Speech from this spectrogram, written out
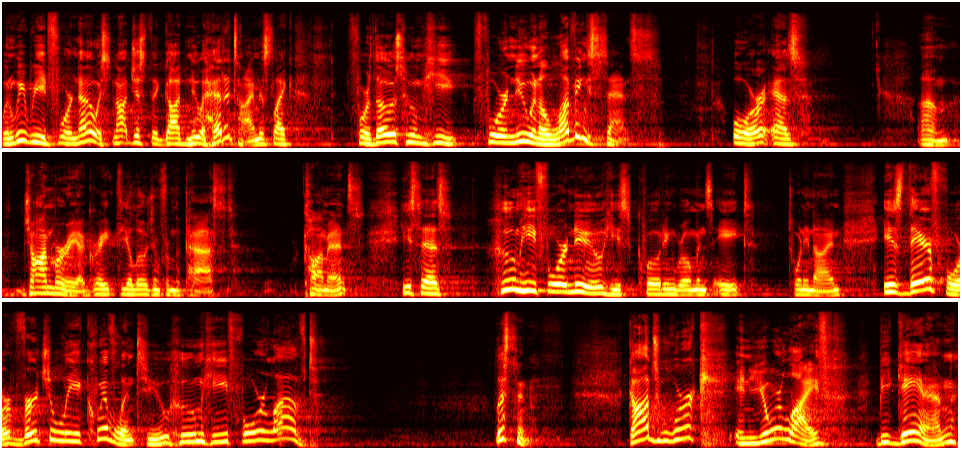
when we read for foreknow, it's not just that God knew ahead of time, it's like for those whom he foreknew in a loving sense or, as um, John Murray, a great theologian from the past, comments, he says, Whom he foreknew, he's quoting Romans 8 29, is therefore virtually equivalent to whom he foreloved. Listen, God's work in your life began,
